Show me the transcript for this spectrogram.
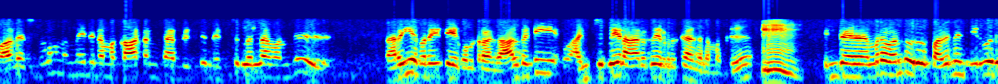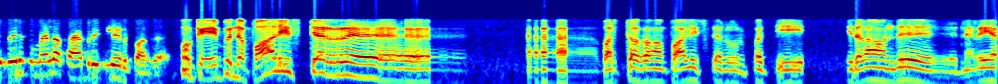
பாலிஸ்டும் நம்ம இது நம்ம காட்டன் ஃபேப்ரிக்ஸ் நெட்ஸ்ல எல்லாம் வந்து நிறைய வெரைட்டியை கொண்டுறாங்க. ஆல்ரெடி அஞ்சு பேர் ஆறு பேர் இருக்காங்க நமக்கு. ம். இந்த முறை வந்து ஒரு பதினஞ்சு இருபது பேருக்கு மேல ஃபேப்ரிக்ல இருப்பாங்க. ஓகே இப்போ இந்த பாலிஸ்டர் வர்த்தகம் பாலிஸ்டர் உற்பத்தி இதெல்லாம் வந்து நிறைய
